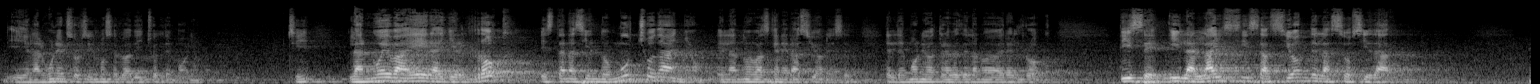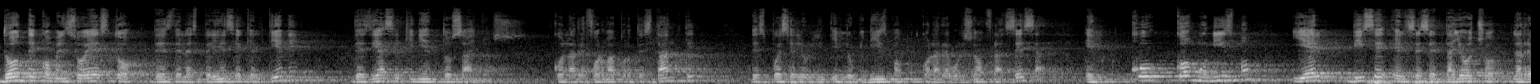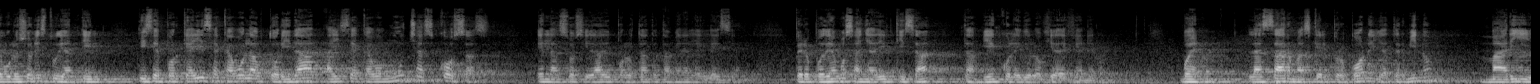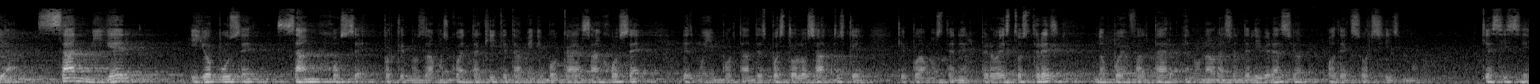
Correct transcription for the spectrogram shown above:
y en algún exorcismo se lo ha dicho el demonio. ¿sí? La nueva era y el rock están haciendo mucho daño en las nuevas generaciones, el, el demonio a través de la nueva era el rock. Dice, y la laicización de la sociedad. ¿Dónde comenzó esto? Desde la experiencia que él tiene, desde hace 500 años, con la Reforma Protestante, después el Iluminismo con la Revolución Francesa, el comunismo y él dice el 68, la Revolución Estudiantil, dice, porque ahí se acabó la autoridad, ahí se acabó muchas cosas en la sociedad y por lo tanto también en la iglesia pero podríamos añadir quizá también con la ideología de género. Bueno, las armas que él propone, ya termino, María, San Miguel y yo puse San José, porque nos damos cuenta aquí que también invocar a San José es muy importante, después todos los santos que, que podamos tener, pero estos tres no pueden faltar en una oración de liberación o de exorcismo. Que así sea.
